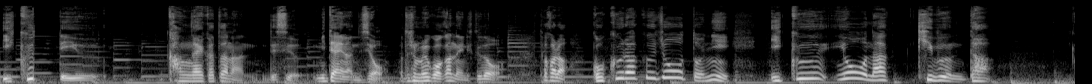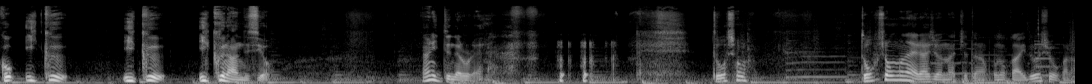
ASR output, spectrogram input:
行くっていう考え方なんですよ。みたいなんですよ私もよくわかんないんですけど。だから極楽浄土に行くような気分だ。ご行く行く行くなんですよ。何言ってんだろう俺。どうしようどうしようもないラジオになっちゃったなこの回。どうしようかな。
